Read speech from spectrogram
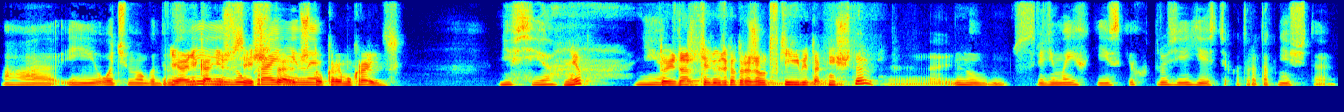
а, и очень много И друзей они, конечно, из все Украины. считают, что Крым украинский. Не все. Нет? Нет. То есть даже те люди, которые живут в Киеве, так не считают? Э, ну, среди моих киевских друзей есть, которые так не считают.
